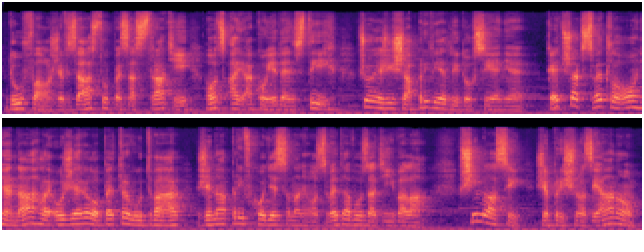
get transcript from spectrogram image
Dúfal, že v zástupe sa stratí, hoc aj ako jeden z tých, čo Ježiša priviedli do siene. Keď však svetlo ohňa náhle ožiarilo Petrovú tvár, žena pri vchode sa na neho zvedavo zadívala. Všimla si, že prišiel s Jánom,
